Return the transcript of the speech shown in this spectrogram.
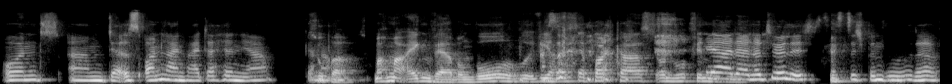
und ähm, der ist online weiterhin, ja. Genau. Super. Mach mal Eigenwerbung. Wo, wo wie also, heißt der Podcast und wo finde ja, ich ihn? Ja, natürlich. Siehst, ich bin so, oder?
